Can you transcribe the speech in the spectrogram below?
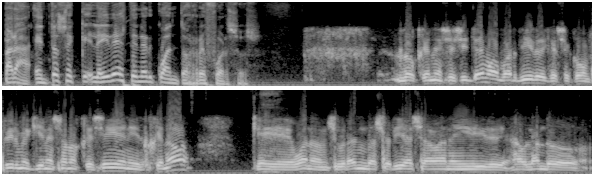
Pará, entonces ¿qué- la idea es tener cuántos refuerzos. Lo que necesitemos a partir de que se confirme quiénes son los que siguen y los que no, que bueno, en su gran mayoría ya van a ir hablando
